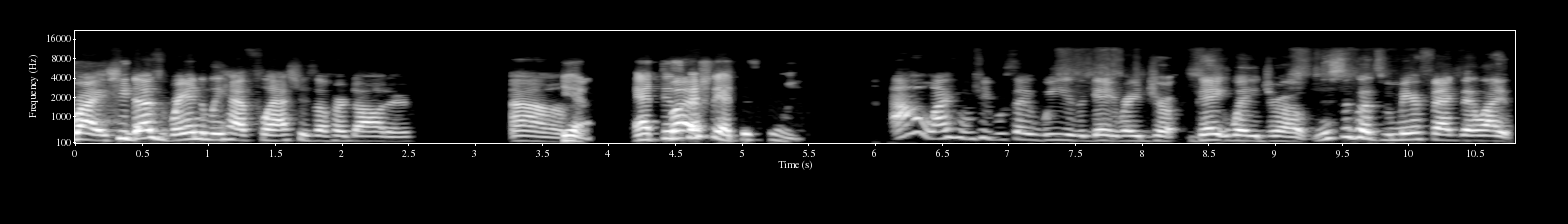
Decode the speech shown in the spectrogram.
Right. She does randomly have flashes of her daughter. Um, Yeah. At this, especially at this point. I don't like when people say weed is a gateway drug. Gateway drug. This is because the mere fact that like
